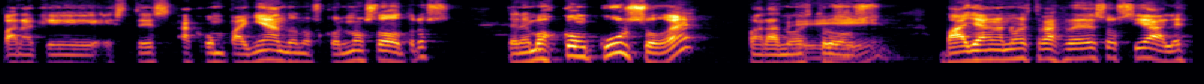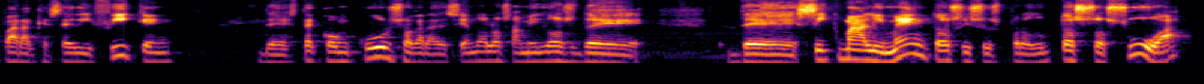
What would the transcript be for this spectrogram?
para que estés acompañándonos con nosotros. Tenemos concurso, ¿eh? Para nuestros... Vayan a nuestras redes sociales para que se edifiquen de este concurso, agradeciendo a los amigos de, Sigma Alimentos y sus productos Sosúa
